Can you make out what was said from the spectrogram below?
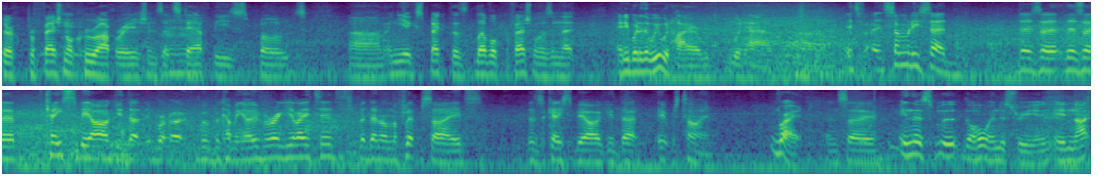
they're professional crew operations that staff these boats, um, and you expect the level of professionalism that anybody that we would hire would, would have. Um, somebody said there's a there's a case to be argued that we're, uh, we're becoming overregulated, but then on the flip side, there's a case to be argued that it was time. right. And so in this the whole industry and, and not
